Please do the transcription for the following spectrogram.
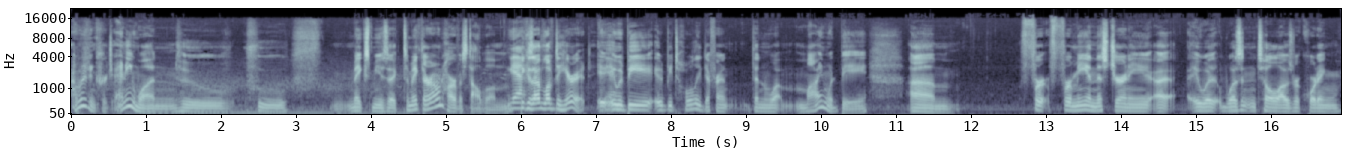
I would encourage anyone who who makes music to make their own harvest album. Yeah. Because I'd love to hear it. It, Yeah. it would be it would be totally different than what mine would be. Um, for for me in this journey, uh, it wa- wasn't until I was recording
